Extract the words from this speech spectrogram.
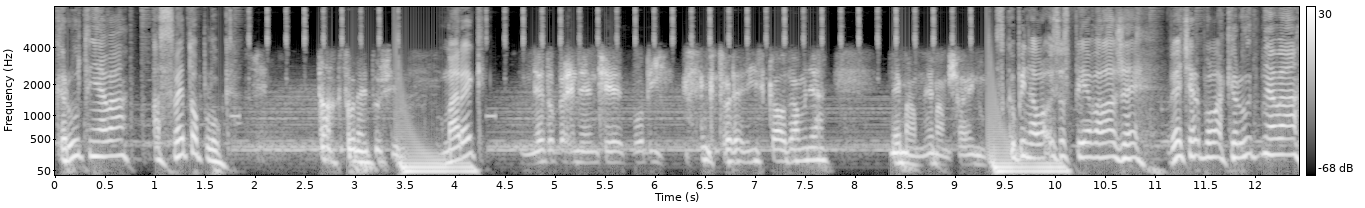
Krútňava a Svetopluk. Tak, to netuším. Marek? Nedobehnem tie body, ktoré získal za mňa. Nemám, nemám šajnu. Skupina Lojzo spievala, že večer bola krútňavá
